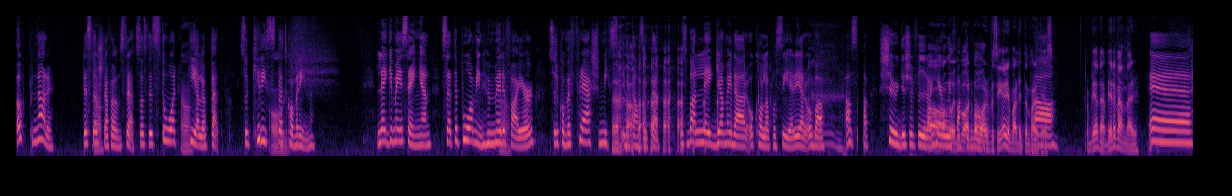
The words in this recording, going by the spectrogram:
öppnar det största fönstret så att det står helöppet. Så krispet Oj. kommer in. Lägger mig i sängen, sätter på min humidifier så det kommer fräsch mist i mitt ansikte. Och så bara lägger jag mig där och kollar på serier och bara alltså 2024, Ja, here we underbart. fucking Vad var go. det för serie, bara en liten parentes? Vad blev det? Blev det Vänner? Eh,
